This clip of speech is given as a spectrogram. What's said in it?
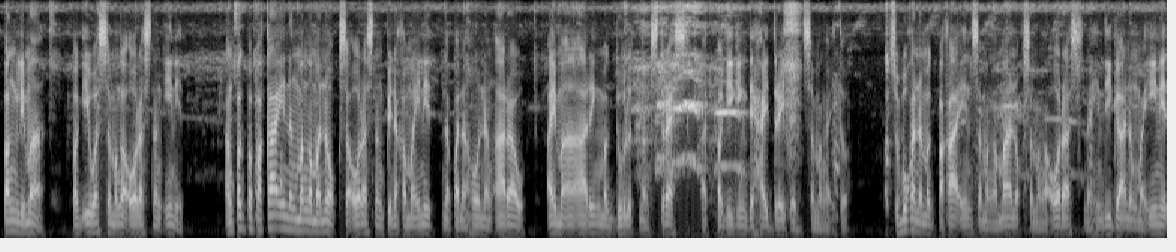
Panglima, pag-iwas sa mga oras ng init. Ang pagpapakain ng mga manok sa oras ng pinakamainit na panahon ng araw ay maaaring magdulot ng stress at pagiging dehydrated sa mga ito. Subukan na magpakain sa mga manok sa mga oras na hindi ganong mainit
